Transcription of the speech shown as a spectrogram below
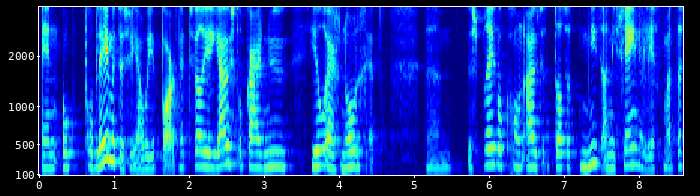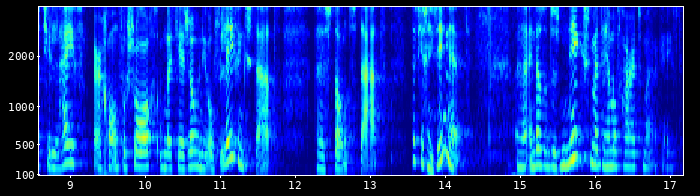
En ook problemen tussen jou en je partner. Terwijl je juist elkaar nu heel erg nodig hebt. Um, dus spreek ook gewoon uit dat het niet aan diegene ligt, maar dat je lijf er gewoon voor zorgt, omdat jij zo in die overlevingsstand stand staat, dat je geen zin hebt. Uh, en dat het dus niks met hem of haar te maken heeft.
